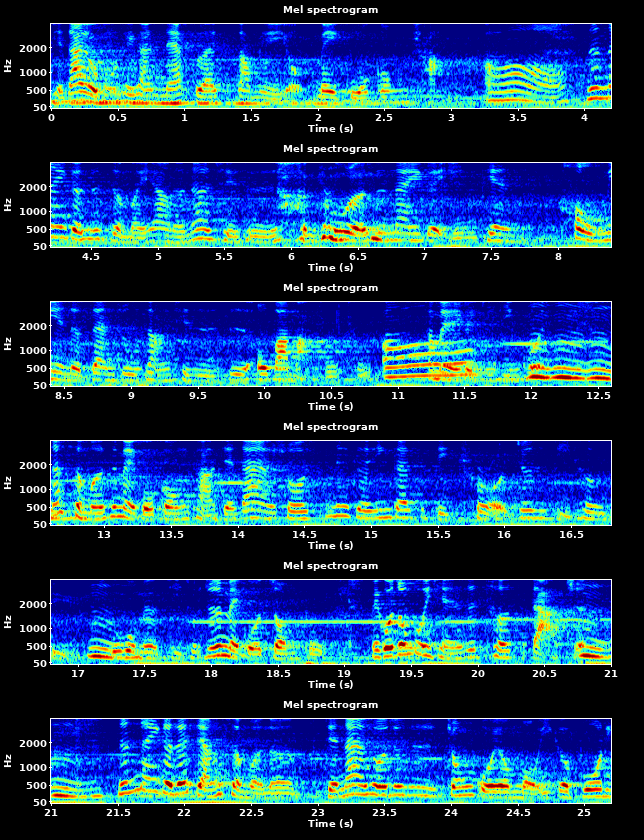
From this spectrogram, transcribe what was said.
片，大家有空可以看 Netflix 上面有《美国工厂》。哦，那那个是怎么样的？那其实很酷的是，那一个影片后面的赞助商其实是奥巴马夫妇，哦他们有一个基金会。嗯嗯嗯，那什么是美国工厂？简单来说，那个应该是 Detroit，就是底特律，嗯如果没有记错，就是美国中部。美国中部以前是车子大镇。嗯嗯那那个在讲什么呢？简单来说，就是中国有某一个玻璃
